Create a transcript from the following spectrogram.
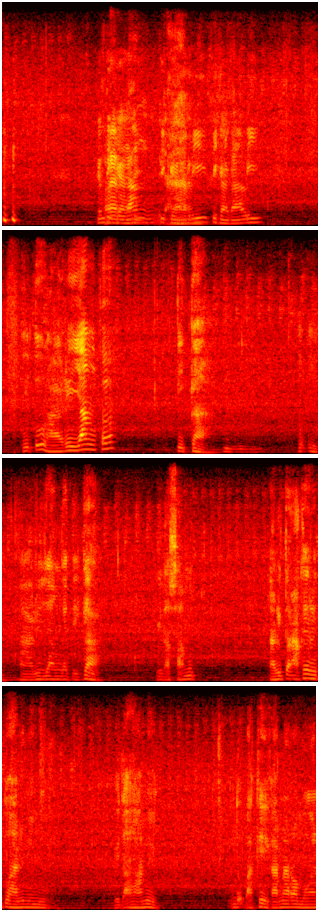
Kan tiga kan? hari tiga hari tiga kali. Itu hari yang ke tiga. Mm-mm. hari yang ketiga kita samit hari terakhir itu hari minggu kita samit untuk pagi karena rombongan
